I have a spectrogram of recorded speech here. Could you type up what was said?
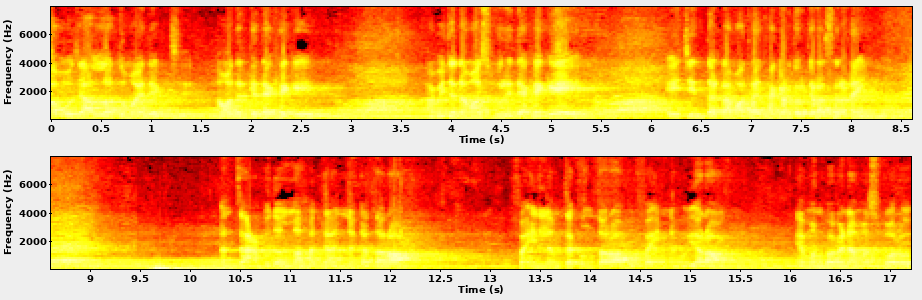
ভাবো যে আল্লাহ তোমায় দেখছে আমাদেরকে দেখে কে আমি যে নামাজ পড়ি দেখে কে এই চিন্তাটা মাথায় থাকার দরকার আছে না নাই أن تعبد الله كأنك تراه فإن لم تكن تراه فإنه يراك এমন ভাবে নামাজ পড়ো,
